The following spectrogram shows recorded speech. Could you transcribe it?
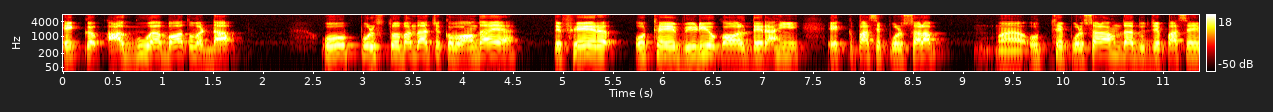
ਇੱਕ ਆਗੂ ਆ ਬਹੁਤ ਵੱਡਾ। ਉਹ ਪੁਲਿਸ ਤੋਂ ਬੰਦਾ ਚੁਕਵਾਉਂਦਾ ਆ ਤੇ ਫਿਰ ਉੱਥੇ ਵੀਡੀਓ ਕਾਲ ਦੇ ਰਾਹੀਂ ਇੱਕ ਪਾਸੇ ਪੁਲਿਸ ਵਾਲਾ ਉੱਥੇ ਪੁਲਿਸ ਵਾਲਾ ਹੁੰਦਾ, ਦੂਜੇ ਪਾਸੇ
